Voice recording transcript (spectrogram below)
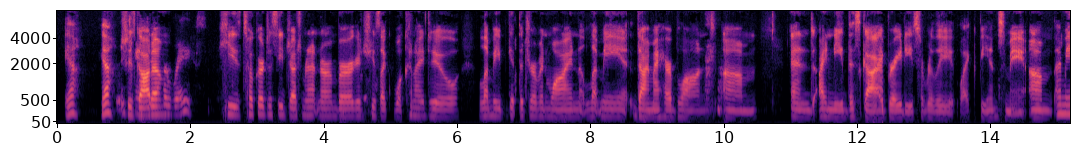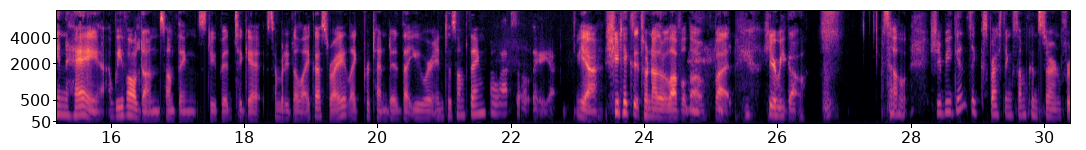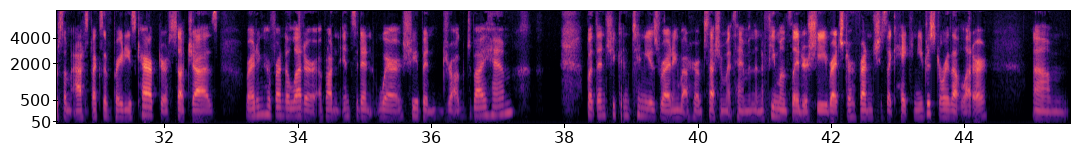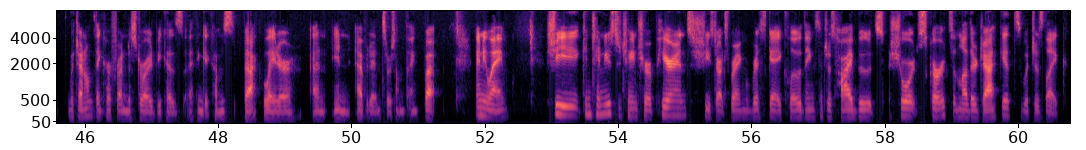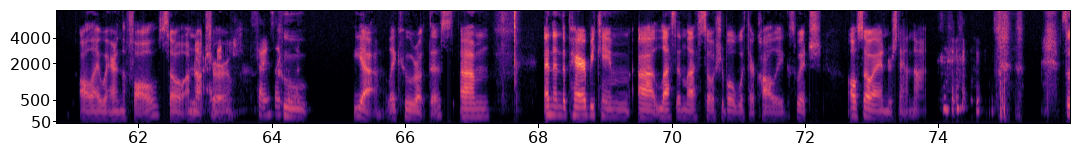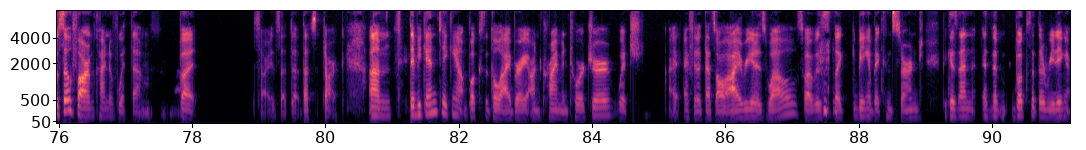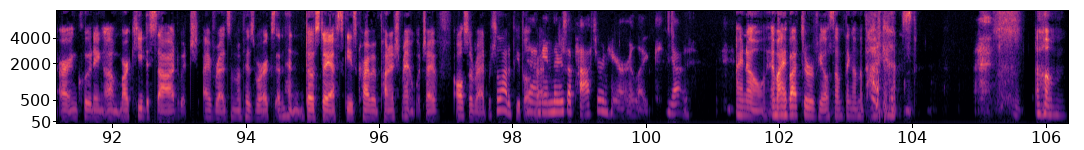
yeah yeah she's got him. her race. He took her to see judgment at nuremberg and she's like what can i do? Let me get the german wine. Let me dye my hair blonde. Um and I need this guy Brady to really like be into me. Um, I mean, hey, we've all done something stupid to get somebody to like us, right? Like pretended that you were into something. Oh, absolutely, yeah. Yeah, she takes it to another level though. but here we go. So she begins expressing some concern for some aspects of Brady's character, such as writing her friend a letter about an incident where she had been drugged by him but then she continues writing about her obsession with him. And then a few months later, she writes to her friend and she's like, Hey, can you destroy that letter? Um, which I don't think her friend destroyed because I think it comes back later and in evidence or something. But anyway, she continues to change her appearance. She starts wearing risque clothing such as high boots, short skirts, and leather jackets, which is like all I wear in the fall. So I'm yeah, not sure. I mean, sounds like who yeah like who wrote this um and then the pair became uh less and less sociable with their colleagues which also i understand that. So so far i'm kind of with them but sorry that, that's dark. Um they began taking out books at the library on crime and torture which I, I feel like that's all I read as well. So I was like being a bit concerned because then uh, the books that they're reading are including um, Marquis de Sade, which I've read some of his works, and then Dostoevsky's Crime and Punishment, which I've also read, which a lot of people yeah, I mean, there's a pattern here. Like, yeah. I know. Am I about to reveal something on the podcast? um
